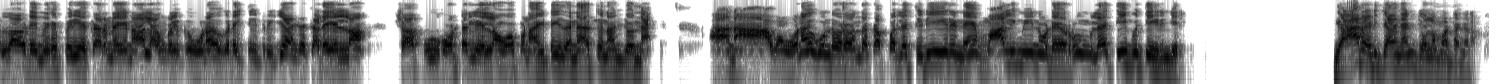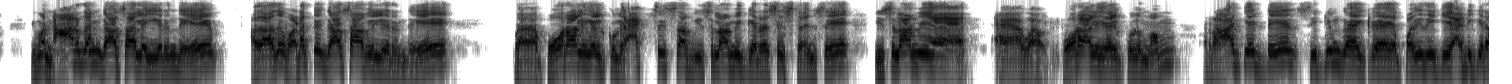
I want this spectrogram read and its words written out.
அல்லாவுடைய மிகப்பெரிய கருணையினால் அவங்களுக்கு உணவு கிடைத்துக்கிட்டு இருக்கு அங்கே கடையெல்லாம் ஷாப்பு ஹோட்டல் எல்லாம் ஓப்பன் ஆகிட்டு இதை நேற்று நான் சொன்னேன். ஆனால் அவன் உணவு கொண்டு வர வந்த கப்பலில் திடீர்னு மாலுமியினுடைய ரூமில் தீப்பத்தி எரிஞ்சிருக்கு. யார் அடிச்சாங்கன்னு சொல்ல மாட்டேங்கிறான். இவன் நார்தன் காசால இருந்து அதாவது வடக்கு காசாவில் இருந்து ப- போராளிகள் குழு ஆக்சிஸ் ஆஃப் இஸ்லாமிக் ரெசிஸ்டன்ஸ் இஸ்லாமிய போராளிகள் குழுமம் ராக்கெட்டு சிக்கிம் பகுதிக்கு அடிக்கிற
